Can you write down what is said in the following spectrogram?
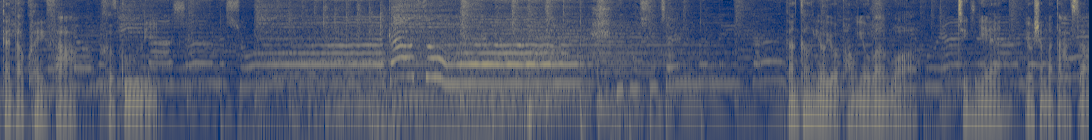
感到匮乏和孤立。刚刚又有朋友问我，今年有什么打算？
